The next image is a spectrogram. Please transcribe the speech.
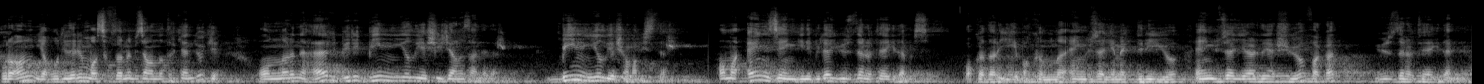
Kur'an Yahudilerin vasıflarını bize anlatırken diyor ki onların her biri bin yıl yaşayacağını zanneder. Bin yıl yaşamak ister. Ama en zengini bile yüzden öteye gidemez. O kadar iyi bakımlı, en güzel yemekleri yiyor, en güzel yerde yaşıyor fakat yüzden öteye gidemiyor.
